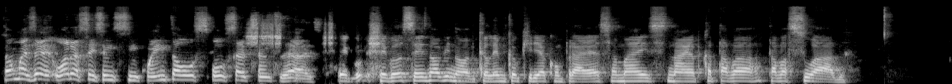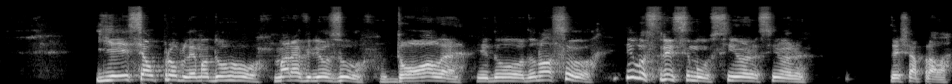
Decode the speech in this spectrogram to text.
Então, mas é, ou era 650 ou, ou 700 reais. Chegou, chegou 699, que eu lembro que eu queria comprar essa, mas na época tava, tava suado. E esse é o problema do maravilhoso dólar e do, do nosso ilustríssimo senhor, senhor, deixar para lá.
